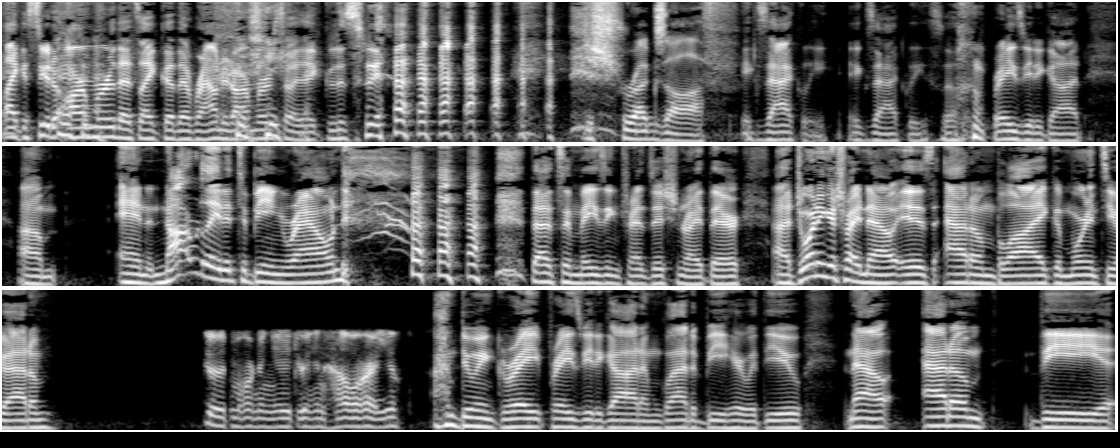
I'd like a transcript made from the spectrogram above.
like a suit of armor that's like the rounded armor. so like just, just shrugs off. Exactly, exactly. So praise be to God. Um, and not related to being round. that's amazing transition right there. Uh, joining us right now is Adam Blai. Good morning to you, Adam. Good morning, Adrian. How are you? I'm doing great. Praise be to God. I'm glad to be here with you. Now, Adam, the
